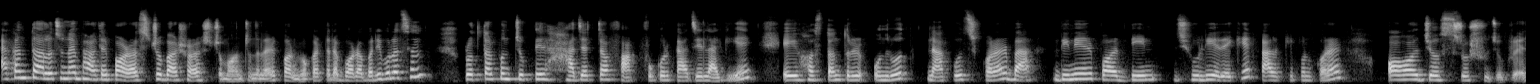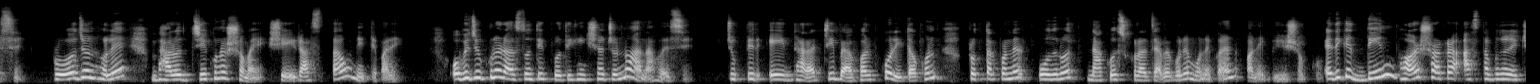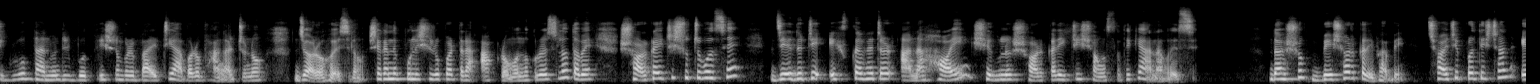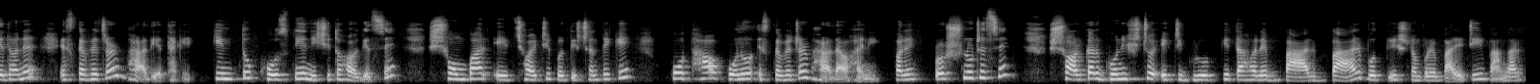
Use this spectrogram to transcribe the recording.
একান্ত আলোচনায় ভারতের পররাষ্ট্র বা স্বরাষ্ট্র মন্ত্রণালয়ের কর্মকর্তারা বরাবরই বলেছেন, প্রত্যর্পণ চুক্তির হাজারটা ফাঁকফুকর কাজে লাগিয়ে এই হস্তান্তরের অনুরোধ নাকচ করার বা দিনের পর দিন ঝুলিয়ে রেখে কালক্ষেপণ করার অজস্র সুযোগ রয়েছে। প্রয়োজন হলে ভারত যে কোনো সময় সেই রাস্তাও নিতে পারে। অভিযোগগুলো রাজনৈতিক প্রতিহিংসার জন্য আনা হয়েছে। চুক্তির এই ধারাটি ব্যবহার করি তখন প্রত্যর্পণের অনুরোধ নাকচ করা যাবে বলে মনে করেন অনেক বিশেষজ্ঞ। এদিকে দিনভর সরকার আস্থাবোধন একটি গ্রুপ ধানমন্ডির বত্রিশ নম্বরের বাড়িটি আবারও ভাঙার জন্য জড়ো হয়েছিল। সেখানে পুলিশের উপর তারা আক্রমণ করেছিল। তবে সরকার একটি সূত্র বলছে, যে দুটি এক্সকাভেটর আনা হয়, সেগুলো সরকারি একটি সংস্থা থেকে আনা হয়েছে। দর্শক, বেসরকারিভাবে ছয়টি প্রতিষ্ঠান এ ধরনের এক্সকাভেটর ভাড়া দিয়ে থাকে। কিন্তু খোঁজ নিয়ে নিশ্চিত হয়ে গেছে, সোমবার এই ছয়টি প্রতিষ্ঠান থেকে কোথাও কোনো এক্সকাভেটর ভাড়া দেওয়া হয়নি। ফলে প্রশ্ন উঠেছে, সরকার ঘনিষ্ঠ একটি গ্রুপ কি তাহলে বারবার বত্রিশ নম্বরের বাড়িটি ভাঙার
